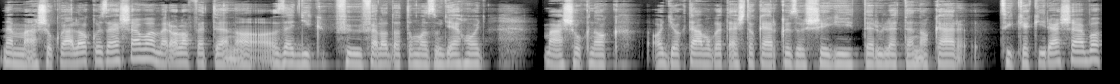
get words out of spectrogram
nem mások vállalkozásával, mert alapvetően az egyik fő feladatom az ugye, hogy másoknak adjak támogatást akár közösségi területen, akár cikkek írásába,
